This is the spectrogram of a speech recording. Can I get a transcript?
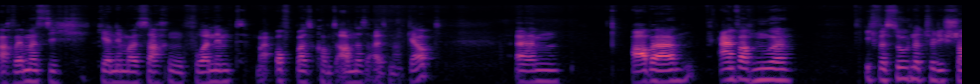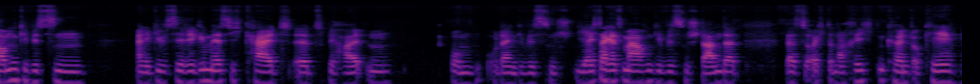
auch wenn man sich gerne mal Sachen vornimmt, oftmals kommt es anders, als man glaubt. Ähm, aber einfach nur, ich versuche natürlich schon gewissen, eine gewisse Regelmäßigkeit äh, zu behalten, um oder einen gewissen, ja ich sage jetzt mal auch einen gewissen Standard, dass ihr euch danach richten könnt, okay,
